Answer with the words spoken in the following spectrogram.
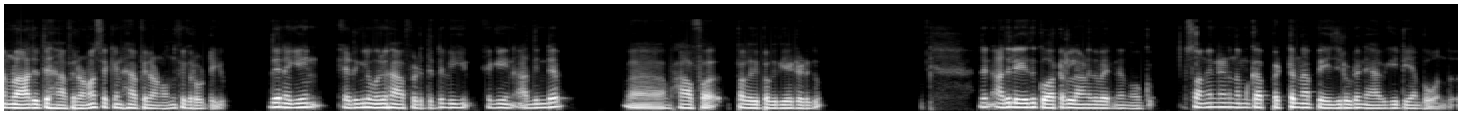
നമ്മൾ ആദ്യത്തെ ഹാഫിലാണോ സെക്കൻഡ് ഹാഫിലാണോ എന്ന് ഫിഗർ ഔട്ട് ചെയ്യും. ദെൻ അഗെയിൻ ഏതെങ്കിലും ഒരു ഹാഫ് എടുത്തിട്ട് വി അഗെയിൻ അതിന്റെ ഹാഫ് പകുതി പകുതിയായിട്ട് എടുക്കും. ദെൻ അതിൽ ഏത് ക്വാർട്ടറിലാണ് ഇത് വരുന്നത് നോക്കും. സോ അങ്ങനെയാണ് നമുക്ക് ആ പെട്ടെന്ന് ആ പേജിലൂടെ നാവിഗേറ്റ് ചെയ്യാൻ പോകുന്നത്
